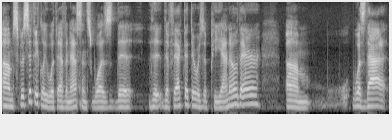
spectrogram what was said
um, specifically with Evanescence, was the the the fact that there was a piano there, um, was that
